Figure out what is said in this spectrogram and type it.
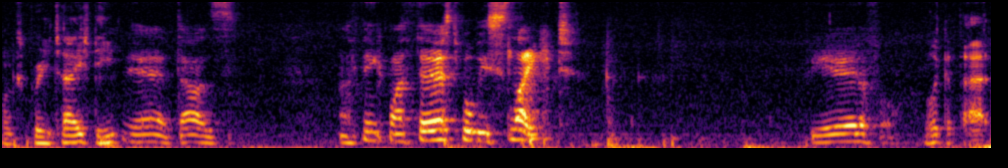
Looks pretty tasty. Yeah, it does. I think my thirst will be slaked. Beautiful. Look at that.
